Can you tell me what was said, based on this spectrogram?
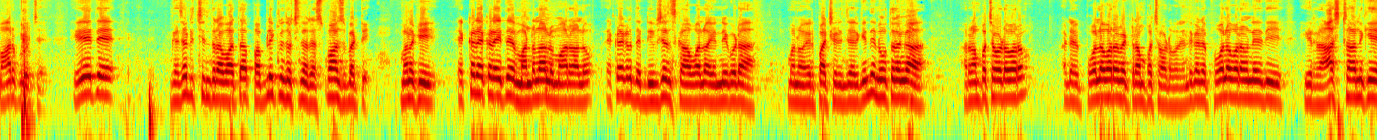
మార్పులు వచ్చాయి. ఏదైతే గజెట్ ఇచ్చిన తర్వాత పబ్లిక్ నుంచి వచ్చిన రెస్పాన్స్ బట్టి మనకి ఎక్కడెక్కడైతే మండలాలు మారాలో ఎక్కడెక్కడైతే డివిజన్స్ కావాలో అవన్నీ కూడా మనం ఏర్పాటు చేయడం జరిగింది. నూతనంగా రంపచోడవరం అంటే పోలవరం ఎట్ రంపచోడవరం ఎందుకంటే పోలవరం అనేది ఈ రాష్ట్రానికే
